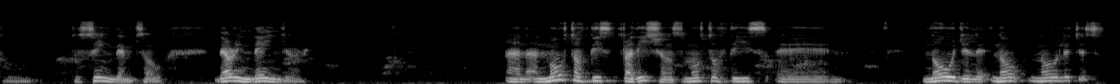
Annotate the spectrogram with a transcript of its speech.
to to sing them, so they are in danger. And and most of these traditions, most of these uh, knowledge, knowledges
